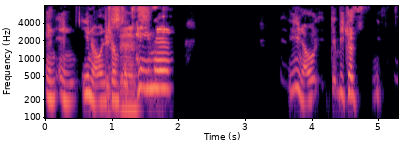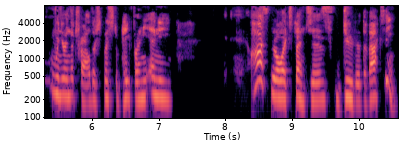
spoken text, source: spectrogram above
and, and, you know, in Makes terms sense. of payment, you know, because when you're in the trial, they're supposed to pay for any, any hospital expenses due to the vaccine.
